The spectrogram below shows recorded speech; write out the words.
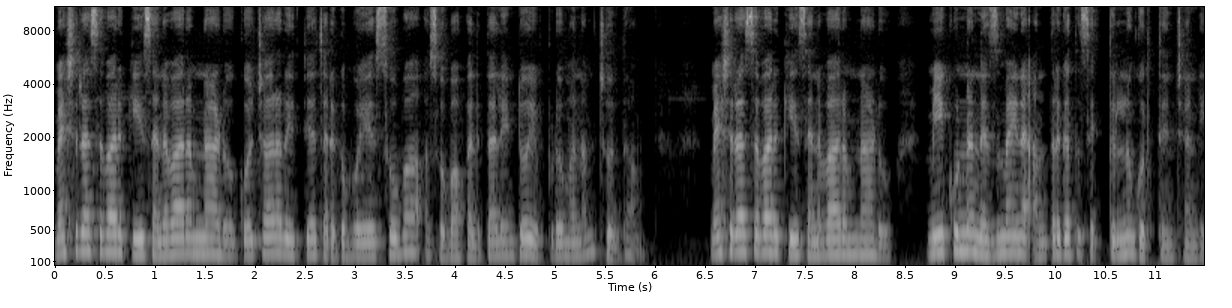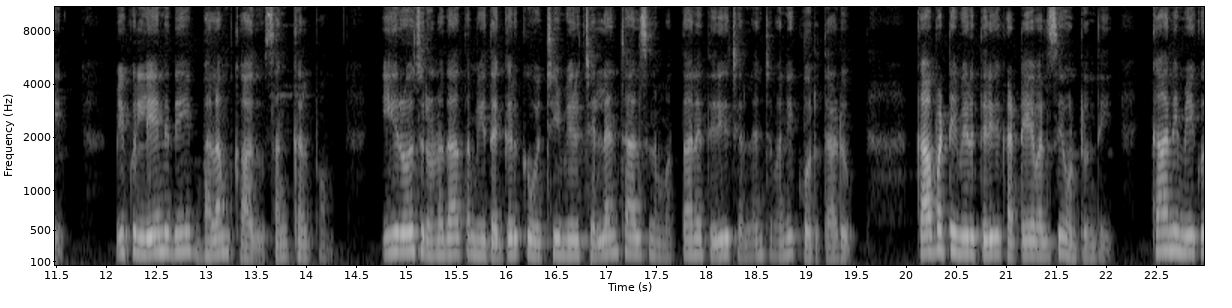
మేషరాశి వారికి శనివారం నాడు గోచార రీత్యా జరగబోయే శుభ అశుభ ఫలితాలేంటో ఇప్పుడు మనం చూద్దాం. మేషరాశి వారికి శనివారం నాడు మీకున్న నిజమైన అంతర్గత శక్తులను గుర్తించండి. మీకు లేనిది బలం కాదు సంకల్పం. ఈ రోజు రుణదాత మీ దగ్గరకు వచ్చి మీరు చెల్లించాల్సిన మొత్తాన్ని తిరిగి చెల్లించమని కోరుతాడు. కాబట్టి మీరు తిరిగి కట్టేయవలసి ఉంటుంది. కానీ మీకు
